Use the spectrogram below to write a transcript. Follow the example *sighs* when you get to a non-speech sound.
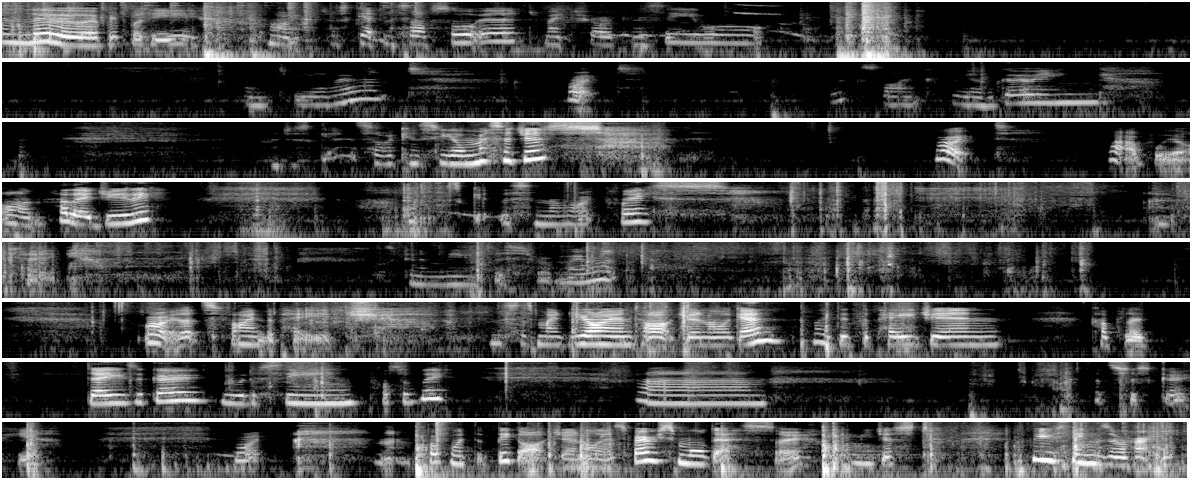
Hello everybody. Right, just getting myself sorted, make sure I can see you all. To be a moment. Right. Looks like we are going. I just get so I can see your messages. Right. Fab, we are on. Hello Julie this in the right place. Okay. Just going to move this for a moment. Right, let's find the page. This is my giant art journal again. I did the page in a couple of days ago. You would have seen, possibly. Um, let's just go here. Right. *sighs* No, problem with the big art journal is very small desk, so let me just move things around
